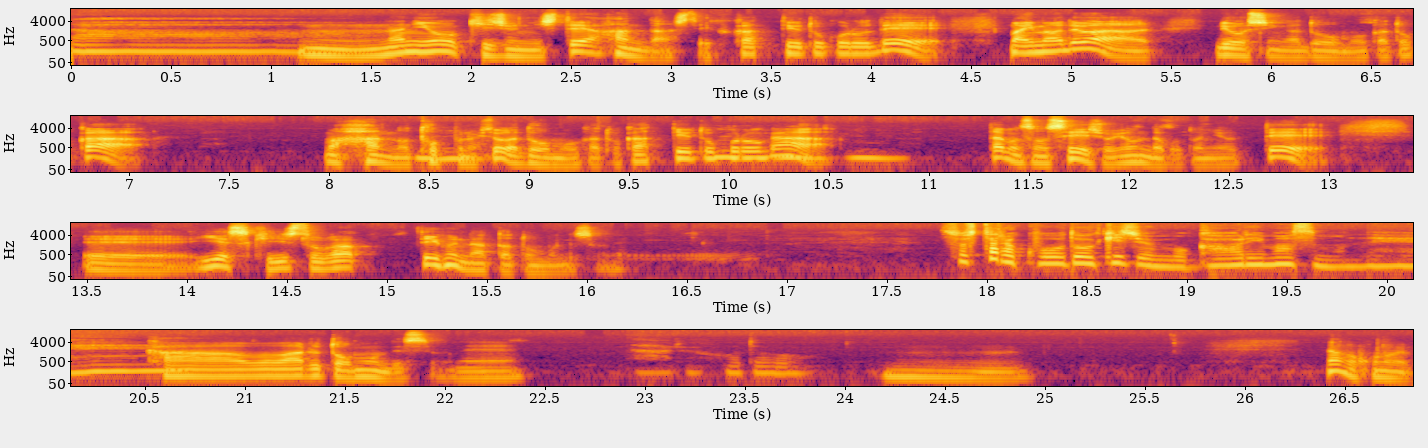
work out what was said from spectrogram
ああ。うん、何を基準にして判断していくかっていうところで、まあ、今までは両親がどう思うかとか、まあ、班のトップの人がどう思うかとかっていうところが、多分その聖書を読んだことによって、えーイエス・キリストがっていうふうになったと思うんですよね。そしたら行動基準も変わりますもんね。変わると思うんですよね。なるほど。うんなんかこの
